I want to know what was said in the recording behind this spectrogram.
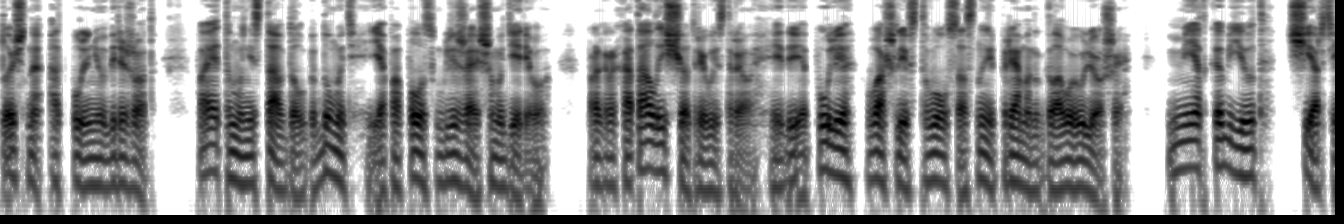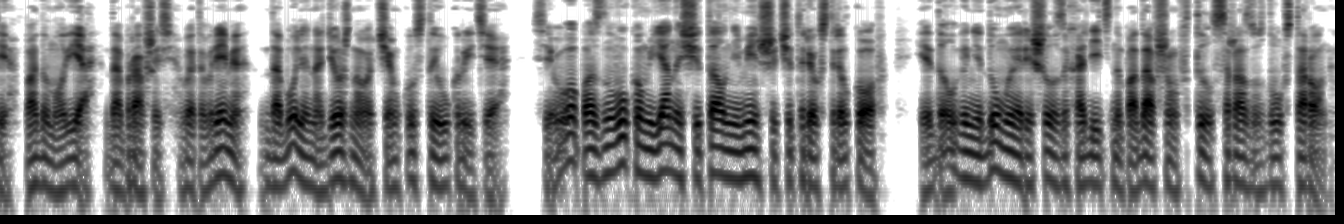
точно от пуль не убережет. Поэтому, не став долго думать, я пополз к ближайшему дереву. Прогрохотало еще три выстрела, и две пули вошли в ствол сосны прямо над головой у Леши. «Метко бьют, черти», — подумал я, добравшись в это время до более надежного, чем кусты укрытия. Всего по звукам я насчитал не меньше четырех стрелков, и долго не думая решил заходить нападавшим в тыл сразу с двух сторон.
